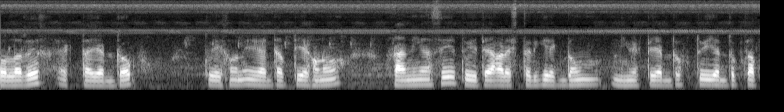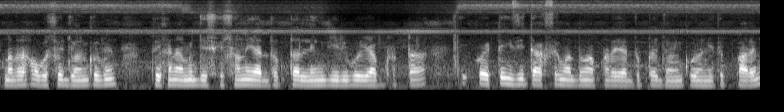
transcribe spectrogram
ডলারের একটা এয়ারড্রপ তো এখন এই এয়ারড্রপটি এখনও রানিং আছে, তো এটা আড়াইশ তারিখের একদম নিউ একটা এয়ারড্রপ তো এই এয়ারড্রপটা আপনারা অবশ্যই জয়েন করবেন। তো এখানে আমি ডিসক্রিপশনে এয়ারড্রপটার লিঙ্ক দিয়ে দিব, এই এয়ারড্রপটা কয়েকটা ইজি টাস্কের মাধ্যমে আপনারা এয়ারড্রপটা জয়েন করে নিতে পারেন।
